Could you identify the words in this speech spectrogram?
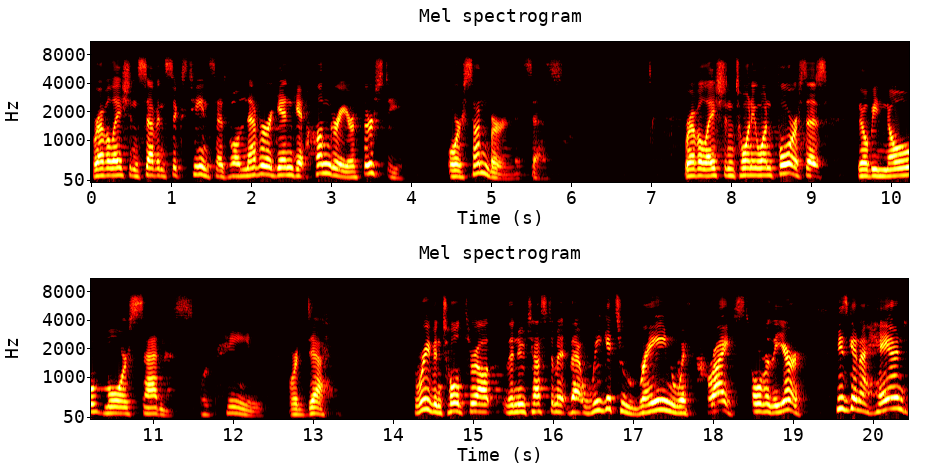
Revelation 7:16 says we'll never again get hungry or thirsty or sunburned, it says. Revelation 21 4 says, there will be no more sadness or pain or death. We're even told throughout the New Testament that we get to reign with Christ over the earth. He's going to hand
